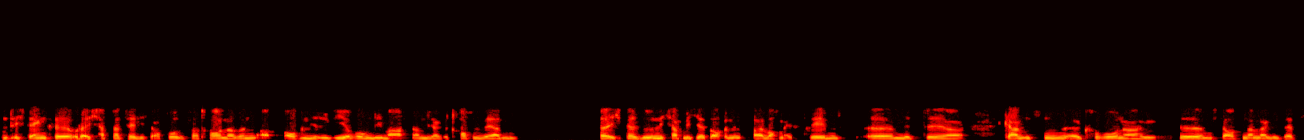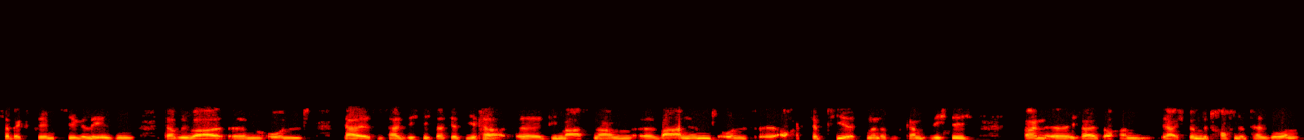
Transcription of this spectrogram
Und ich denke, oder ich habe tatsächlich auch großes Vertrauen darin, auch in die Regierung, die Maßnahmen, die da getroffen werden. Äh, ich persönlich habe mich jetzt auch in den zwei Wochen extrem äh, mit der ganzen äh, Corona äh, mich da auseinandergesetzt. Ich habe extrem viel gelesen darüber ähm, und ja, es ist halt wichtig, dass jetzt jeder äh, die Maßnahmen äh, wahrnimmt und äh, auch akzeptiert. Ne? Das ist ganz wichig. Ich, meine, äh, ich war jetzt auch an, ja, ich bin betroffene Person.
